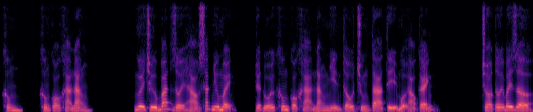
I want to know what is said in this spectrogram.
Không, không có khả năng. Ngươi trừ bắt rơi háo sắc như mệnh, tuyệt đối không có khả năng nhìn thấu chúng ta tỉ muội ảo cảnh. Cho tới bây giờ,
